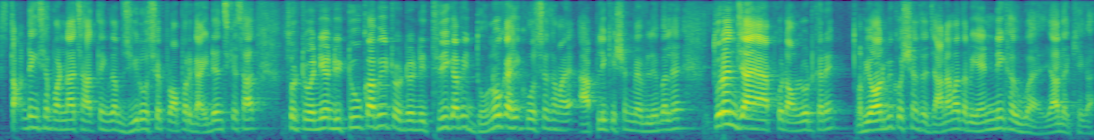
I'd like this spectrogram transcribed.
स्टार्टिंग से पढ़ना चाहते हैं, एकदम ज़ीरो से प्रॉपर गाइडेंस के साथ सो ट्वेंटी का भी ट्वेंटी का भी दोनों का ही कोर्सेज हमारे एप्लीकेशन में अवेलेबल है। तुरंत जाए, आपको डाउनलोड करें। अभी और भी क्वेश्चन है, जाना मत, अभी एंड नहीं हुआ है, याद रखिएगा।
